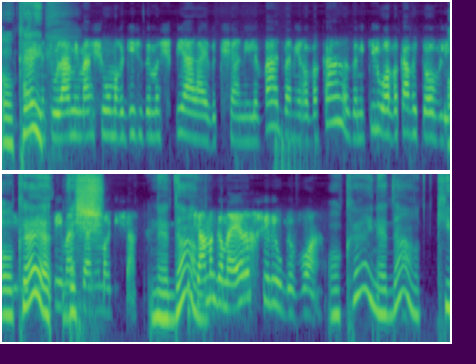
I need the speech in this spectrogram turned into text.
אוקיי. אני נטולה ממה שהוא מרגיש שזה משפיע עליי, וכשאני לבד ואני רווקה, אז אני כאילו רווקה וטוב לי. אוקיי, כאילו, לפי מה וש- שאני מרגישה. נהדר. ושם גם הערך שלי הוא גבוה. אוקיי, נהדר. כי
